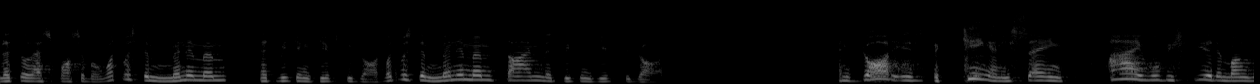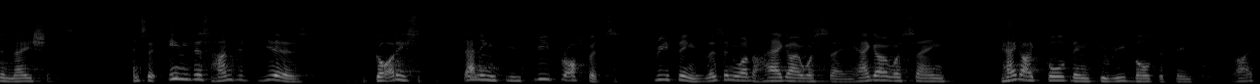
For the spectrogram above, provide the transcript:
little as possible. What was the minimum that we can give to God? What was the minimum time that we can give to God? And God is a king, and He's saying, I will be feared among the nations. And so, in this hundred years, God is telling through three prophets three things. Listen what Haggai was saying. Haggai was saying, Haggai called them to rebuild the temple, right?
